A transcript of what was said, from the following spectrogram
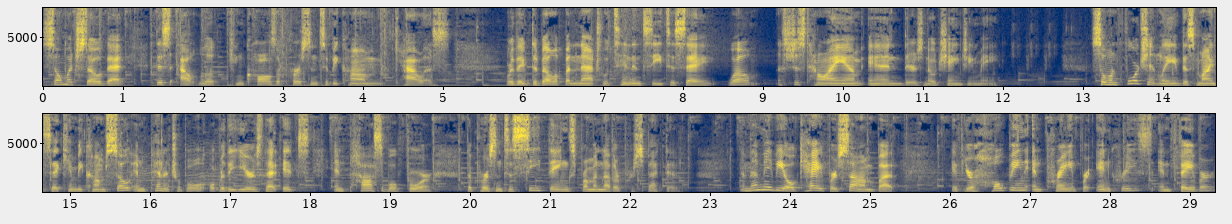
So much so that this outlook can cause a person to become callous, where they've developed a natural tendency to say, well, that's just how I am and there's no changing me. So, unfortunately, this mindset can become so impenetrable over the years that it's impossible for the person to see things from another perspective. And that may be okay for some, but if you're hoping and praying for increase in favor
